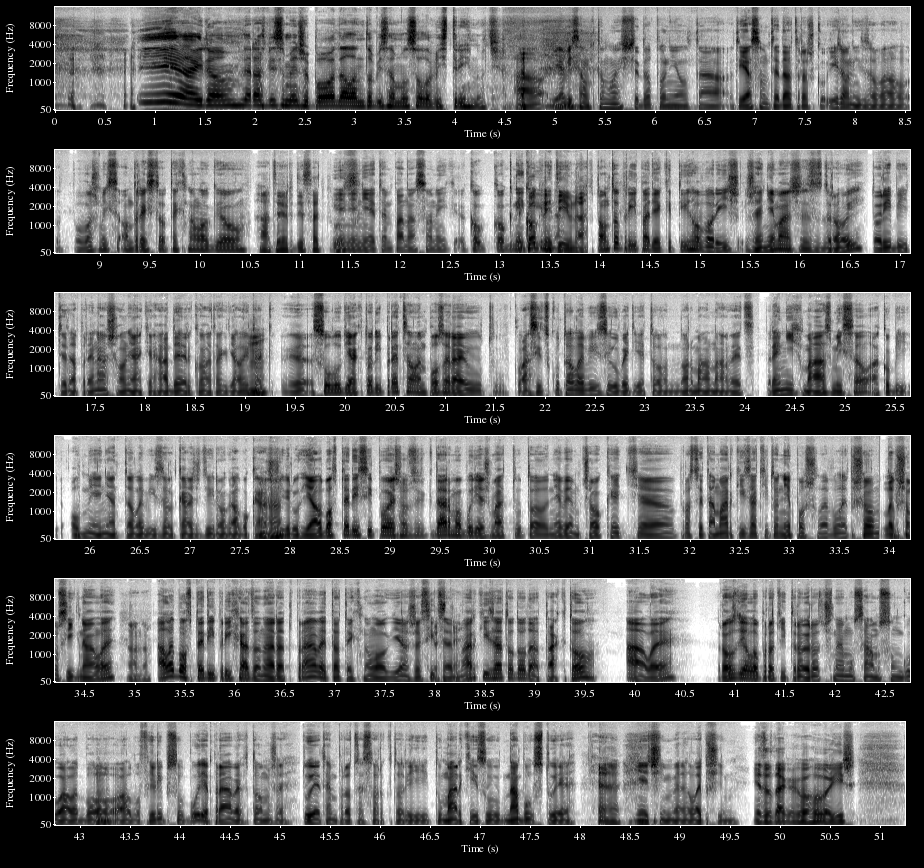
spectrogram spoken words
Jaj, no, teraz by som niečo povedal, len to by sa muselo vystrihnúť. A ja by som k tomu ešte doplnil, tá, ja som teda trošku ironizoval. Pomôž mi, Ondrej, s tou technológiou? HDR 10+. Nie, nie, nie, ten Panasonic. Ko- kognitívna. kognitívna. V tomto prípade, keď ty hovoríš, že nemáš zdroj, ktorý by teda prenášal nejaké HDR a tak ďalej, mm. tak e, sú ľudia, ktorí predsa len pozerajú tú klasickú televíziu, veď je to normálna vec. Pre nich má zmysel akoby obmieniať televízor každý rok alebo každý Aha. druhý. Alebo vtedy si povieš, no, že darmo budeš mať túto neviem čo, keď e, proste tá markíza ti to nepošle v lepšom, lepšom signále. Ano. Alebo vtedy prichádza na rad práve tá technológia, že síce markíza to dodá takto, ale Rozdiel oproti trojročnému Samsungu alebo, hmm. alebo Philipsu bude práve v tom, že tu je ten procesor, ktorý tú markízu nabústuje niečím lepším. Je to tak, ako hovoríš.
